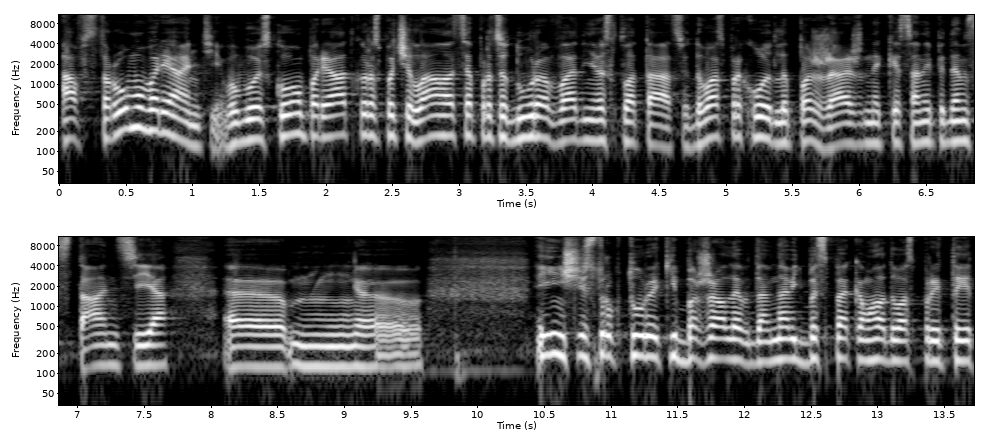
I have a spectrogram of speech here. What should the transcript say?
А в старому варіанті в обов'язковому порядку розпочалася процедура введення в експлуатацію. До вас приходили пожежники, санепідемстанція. Е, е, Інші структури, які бажали навіть безпека могла до вас прийти.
